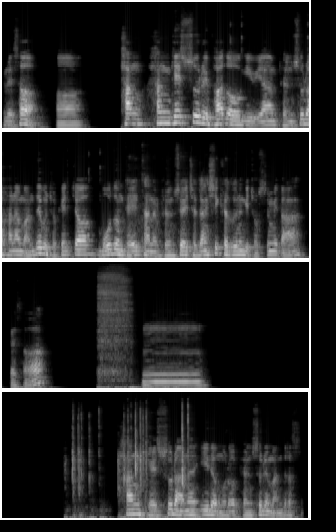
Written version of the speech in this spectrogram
그래서 어, 한, 한 개수를 받아오기 위한 변수를 하나 만들면 좋겠죠? 모든 데이터는 변수에 저장시켜 두는 게 좋습니다. 그래서, 음, 한 개수라는 이름으로 변수를 만들었습니다.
